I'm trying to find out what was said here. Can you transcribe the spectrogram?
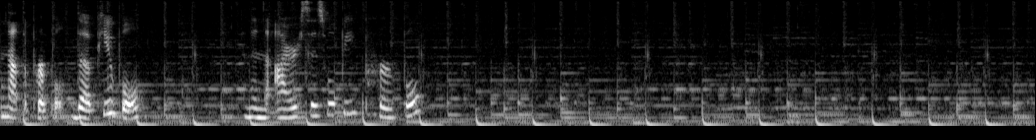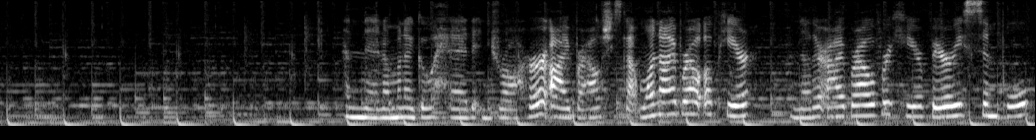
not the purple, the pupil. And then the irises will be purple. And then I'm gonna go ahead and draw her eyebrow. She's got one eyebrow up here, another eyebrow over here, very simple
